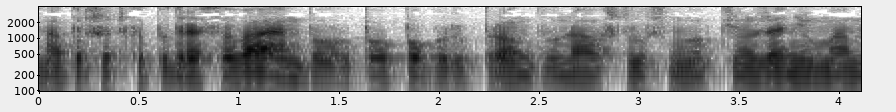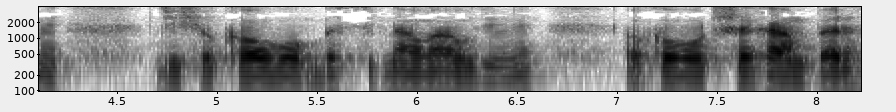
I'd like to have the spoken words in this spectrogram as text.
no troszeczkę podrasowałem, bo po pobór prądu na sztucznym obciążeniu mamy gdzieś około, bez sygnału audio, nie? Około 3 amper.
